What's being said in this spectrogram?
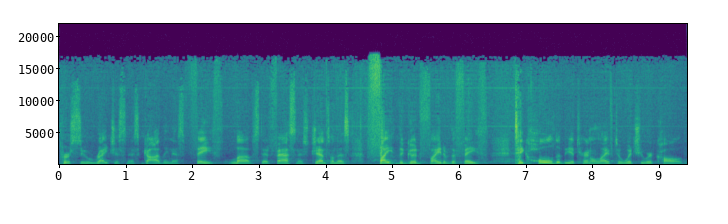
pursue righteousness, godliness, faith, love, steadfastness, gentleness. Fight the good fight of the faith. Take hold of the eternal life to which you were called,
